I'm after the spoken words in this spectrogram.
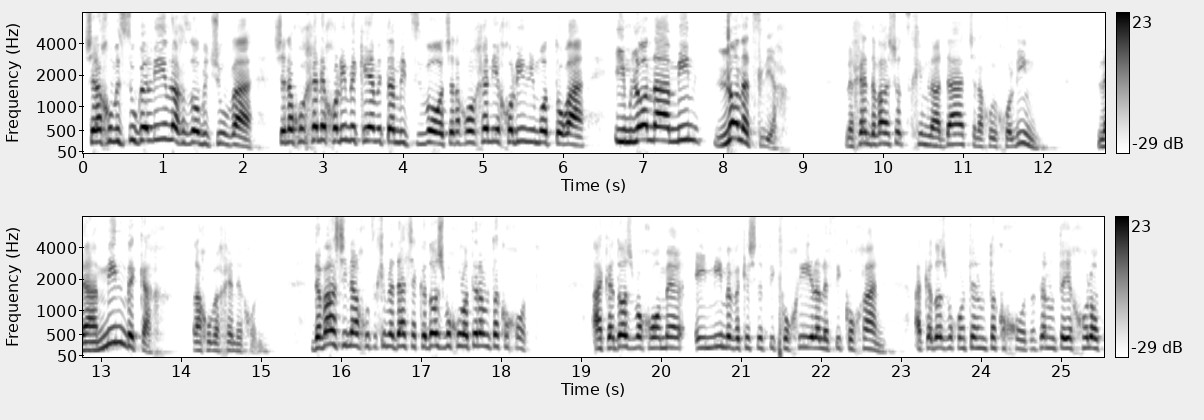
שאנחנו מסוגלים לחזור בתשובה, שאנחנו אכן יכולים לקיים את המצוות, שאנחנו אכן יכולים ללמוד תורה. אם לא נאמין, לא נצליח. לכן דבר ראשון צריכים לדעת שאנחנו יכולים להאמין בכך, אנחנו אכן יכולים. דבר שני, אנחנו צריכים לדעת שהקדוש ברוך הוא נותן לנו את הכוחות. הקדוש ברוך הוא אומר, איני מבקש לפי כוחי, אלא לפי כוחן. הקדוש ברוך הוא נותן לנו את הכוחות, נותן לנו את היכולות.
